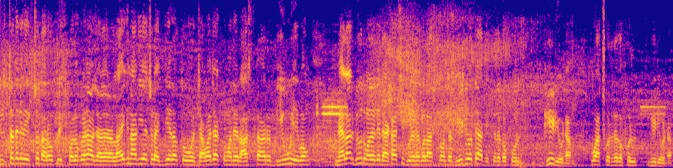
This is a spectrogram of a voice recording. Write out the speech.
ইনস্টা থেকে দেখছ তারাও প্লিজ ফলো করে নাও। যারা লাইক না দিয়েছ লাইক দিয়ে দাও। তো যাওয়া যাক তোমাদের রাস্তার ভিউ এবং মেলার ভিউ তোমাদেরকে দেখাচ্ছি। জুড়ে থাকো লাস্ট পর্যন্ত ভিডিওতে আর দেখতে থাকো ফুল ভিডিওটা। ওয়াচ করতে থাকো ফুল ভিডিওটা।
